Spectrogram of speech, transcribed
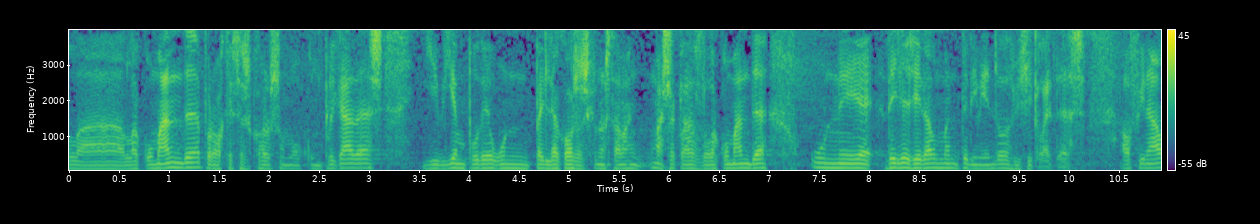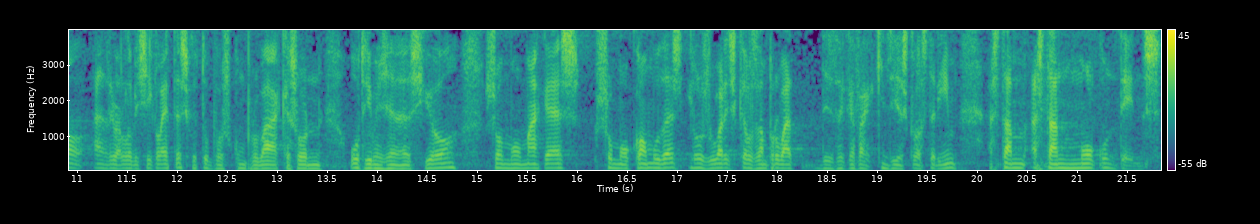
la, la comanda, però aquestes coses són molt complicades, hi havia poder un parell de coses que no estaven massa clares de la comanda, una d'elles era el manteniment de les bicicletes. Al final han arribat les bicicletes que tu pots comprovar que són última generació, són molt maques, són molt còmodes i els usuaris que les han provat des de que fa 15 dies que les tenim estan, estan molt contents.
